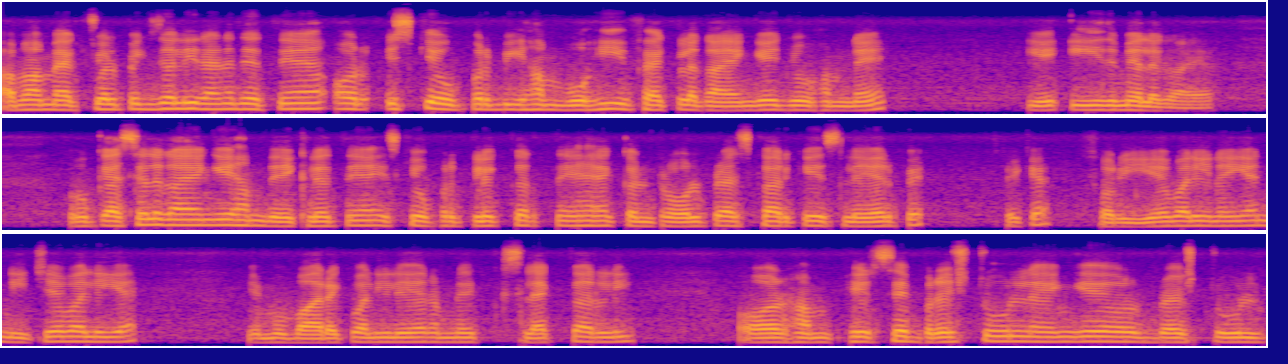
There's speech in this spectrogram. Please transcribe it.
अब हम एक्चुअल पिक्सल ही रहने देते हैं और इसके ऊपर भी हम वही इफ़ेक्ट लगाएँगे जो हमने ये ईद में लगाया। तो वो कैसे लगाएँगे हम देख लेते हैं। इसके ऊपर क्लिक करते हैं कंट्रोल प्रेस करके इस लेयर पे, ठीक है? सॉरी ये वाली नहीं है, नीचे वाली है। ये मुबारक वाली लेयर हमने सेलेक्ट कर ली और हम फिर से ब्रश टूल लेंगे और ब्रश टूल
